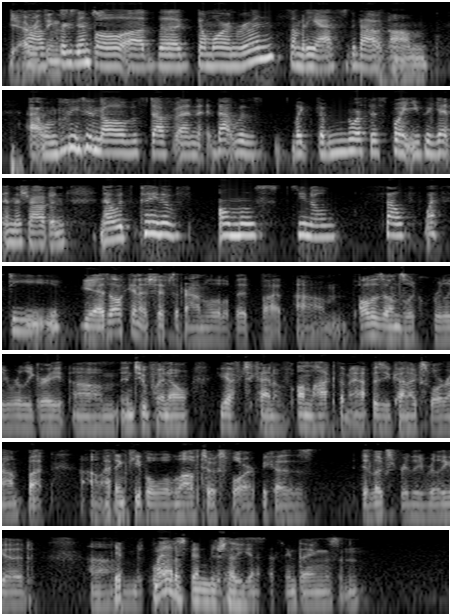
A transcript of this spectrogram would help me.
Yeah, Uh, for example, uh, the Gelmorra ruins. Somebody asked about um, at one point and all of the stuff, and that was like the northest point you could get in the shroud, and now it's kind of almost, you know, southwesty. Yeah, it's all kind of shifted around a little bit, but um, all the zones look really, really great. Um, in 2.0, you have to kind of unlock the map as you kind of explore around, but um, I think people will love to explore because it looks really, really good. Um, It might have been because- interesting things, and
